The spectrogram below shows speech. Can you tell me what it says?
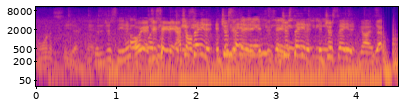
I want to see. I Did can't. it just eat it? Oh yeah, it just ate it. It just ate it. It just ate it. It just ate it. It just ate it, guys. Yep.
